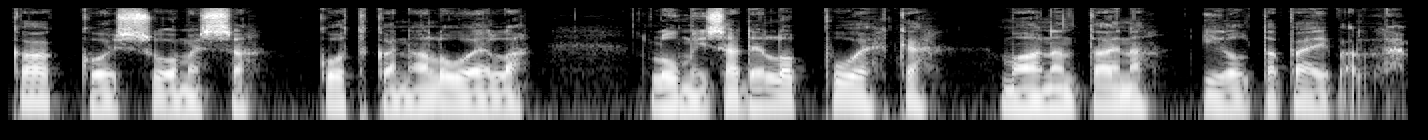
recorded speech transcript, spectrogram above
Kaakkois-Suomessa Kotkan alueella lumisade loppuu ehkä maanantaina iltapäivällä.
